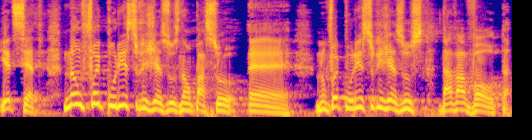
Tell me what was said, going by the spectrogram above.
e etc. Não foi por isso que Jesus não passou, é, não foi por isso que Jesus dava a volta.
